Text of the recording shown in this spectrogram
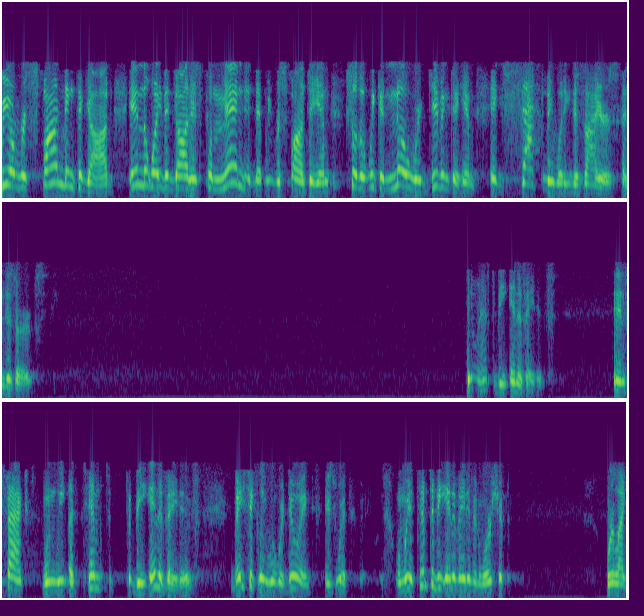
we are responding to God in the way that God has commanded that we respond to him so that we can know we're giving to him exactly what he desires and deserves. Have to be innovative. And in fact, when we attempt to be innovative, basically what we're doing is we're, when we attempt to be innovative in worship, we're like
